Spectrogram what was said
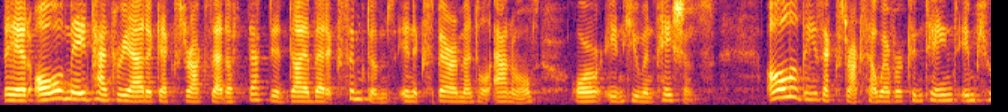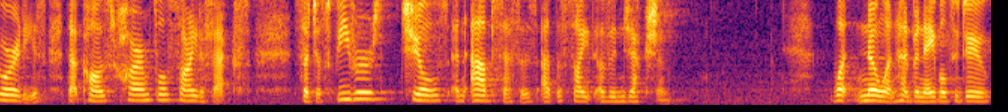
They had all made pancreatic extracts that affected diabetic symptoms in experimental animals or in human patients. All of these extracts, however, contained impurities that caused harmful side effects, such as fevers, chills, and abscesses at the site of injection. What no one had been able to do,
